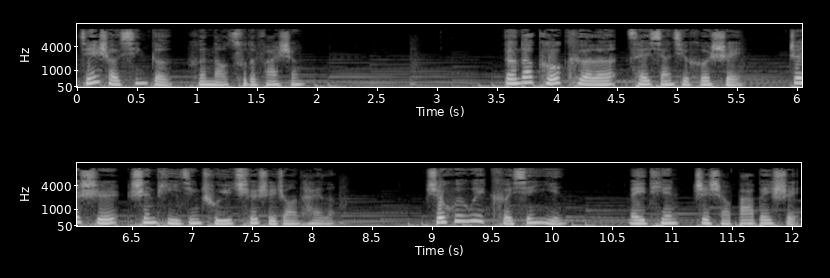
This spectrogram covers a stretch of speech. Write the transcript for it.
减少心梗和脑卒的发生。等到口渴了才想起喝水，这时身体已经处于缺水状态了。学会未渴先饮，每天至少八杯水。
